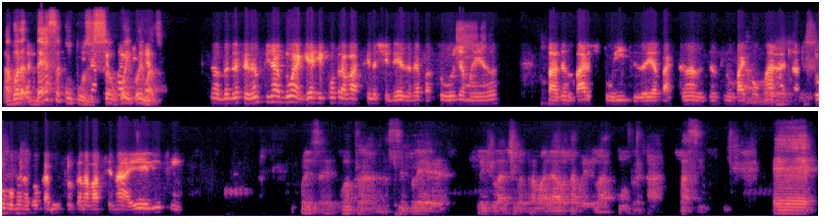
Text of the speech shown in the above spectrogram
Agora, dessa composição. Oi, oi, Márcio. Não, o André Fernandes que já abriu uma guerra contra a vacina chinesa, né? Passou hoje amanhã fazendo vários tweets aí atacando, dizendo que não vai tomar, ah, o governador Camilo Santana vacinar ele, enfim. Pois é, enquanto a Assembleia Legislativa trabalhava, estava ele lá contra a vacina. É,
